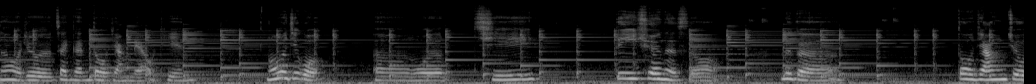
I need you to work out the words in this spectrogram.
然后我就在跟豆浆聊天，然后结果，嗯、我骑第一圈的时候，那个豆浆就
